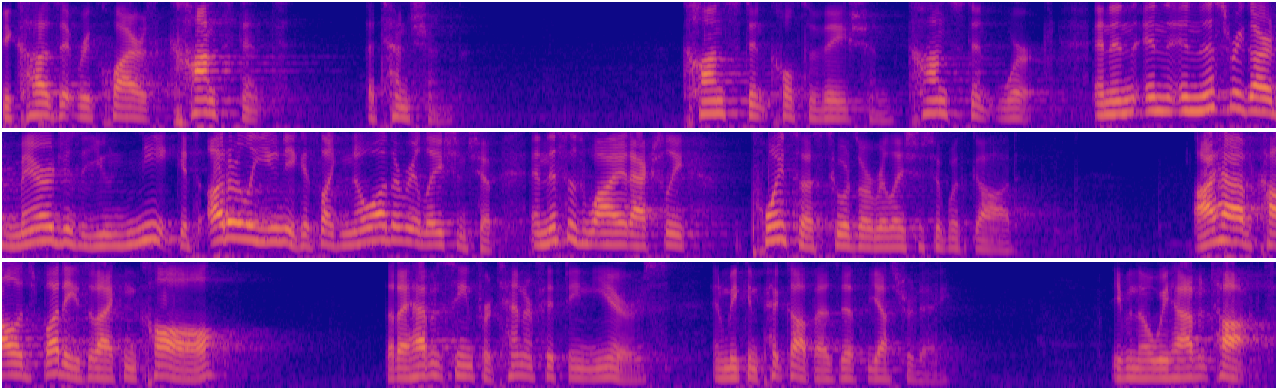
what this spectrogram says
because it requires constant attention, constant cultivation, constant work. And in, in, in this regard, marriage is unique. It's utterly unique. It's like no other relationship. And this is why it actually points us towards our relationship with God. I have college buddies that I can call that I haven't seen for 10 or 15 years, and we can pick up as if yesterday, even though we haven't talked.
